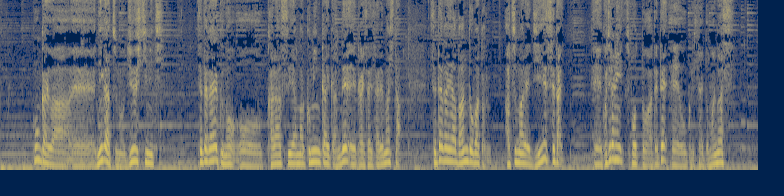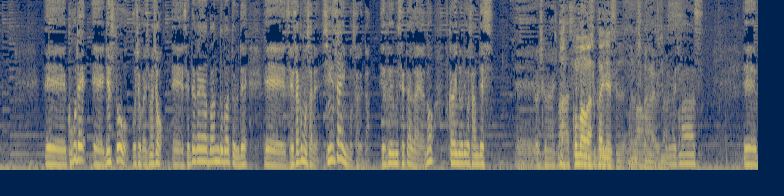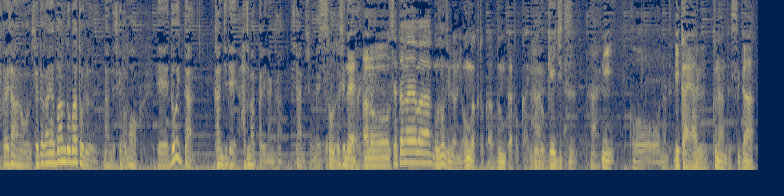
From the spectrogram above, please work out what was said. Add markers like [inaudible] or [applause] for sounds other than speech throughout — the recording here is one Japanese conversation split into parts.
今回は、えー、2月の17日世田谷区の烏山区民会館で、えー、開催されました世田谷バンドバトル集まれ GS 世代、えー、こちらにスポットを当てて、えー、お送りしたいと思います。えー、ここで、えー、ゲストをご紹介しましょう、えー、世田谷バンドバトルで、えー、制作もされ審査員もされた FM 世田谷の深井則夫さんです、えー、よろしくお願いします。こんばんは深井です。よろしくお願いします。えー、深井さんあの世田谷バンドバトルなんですけども、えー、どういった感じで始まったりなんかしたんでしょうね。そうですね。あの世田谷はご存知のように音楽とか文化とかいろいろ芸術にこうなんて理解ある区なんですが、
